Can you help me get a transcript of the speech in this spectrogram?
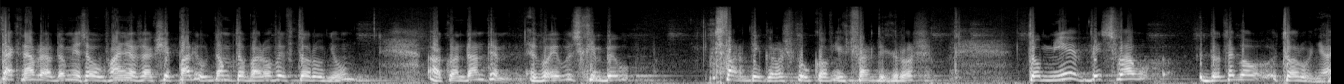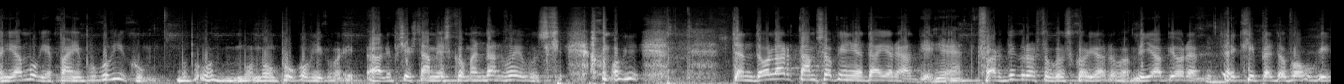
tak nabrał do mnie zaufania, że jak się palił dom towarowy w Toruniu, a komendantem wojewódzkim był twardy grosz, pułkownik twardy grosz, to mnie wysłał do tego Torunia. Ja mówię, panie pułkowniku, bo, bo, bo pułkownik, ale przecież tam jest komendant wojewódzki. On mówi, ten dolar tam sobie nie daje rady, nie? Twardy grosz to go skoriarowałem. Ja biorę ekipę do Wołgi,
